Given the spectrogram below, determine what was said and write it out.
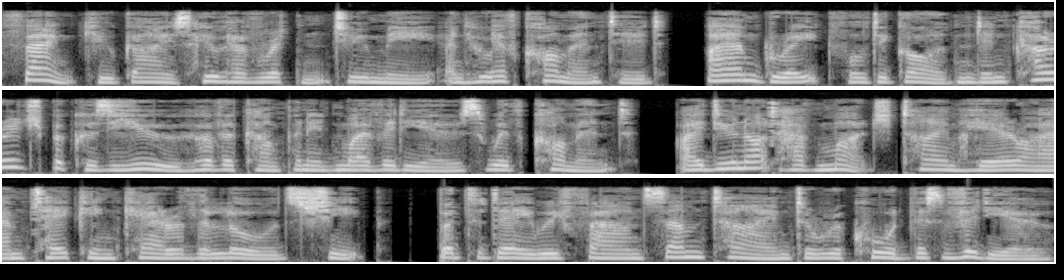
Thank you guys who have written to me and who have commented, I am grateful to God and encouraged because you have accompanied my videos with comment. I do not have much time here I am taking care of the Lord's sheep, but today we found some time to record this video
